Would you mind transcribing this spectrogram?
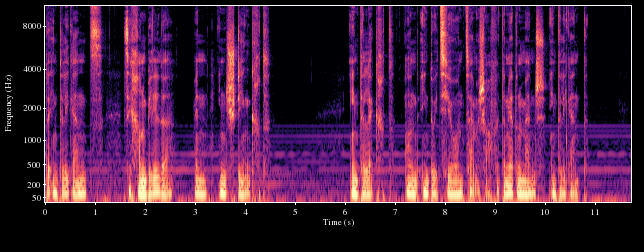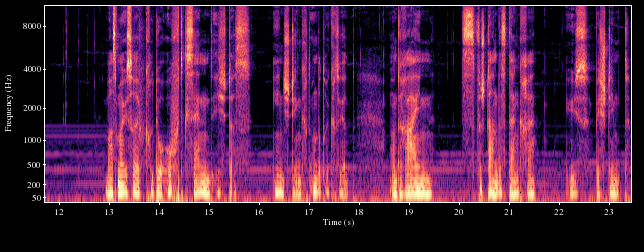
der Intelligenz sich kann bilden, wenn Instinkt, Intellekt und Intuition zusammenarbeiten. Dann wird ein Mensch intelligent. Was wir in unserer Kultur oft sehen, ist, dass Instinkt unterdrückt wird und rein das Verstandesdenken uns bestimmt.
